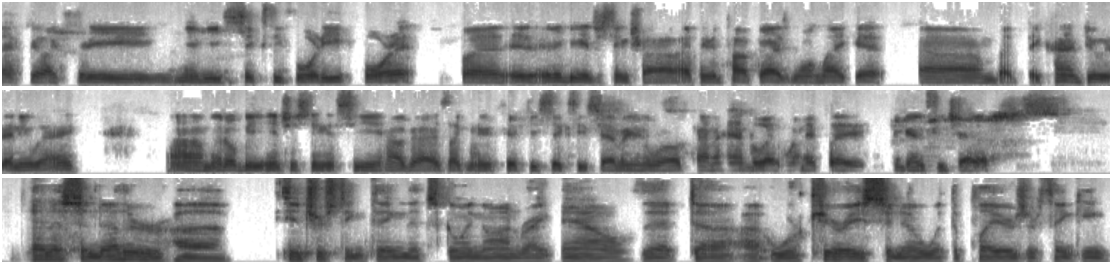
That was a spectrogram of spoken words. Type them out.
I feel like, pretty maybe 60 40 for it, but it, will be interesting trial. I think the top guys won't like it, um, but they kind of do it anyway. Um, it'll be interesting to see how guys like maybe 50, 60, 70 in the world kind of handle it when they play against each other. Denis, another uh, interesting thing that's going on right now that uh, we're curious to know what the players are thinking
